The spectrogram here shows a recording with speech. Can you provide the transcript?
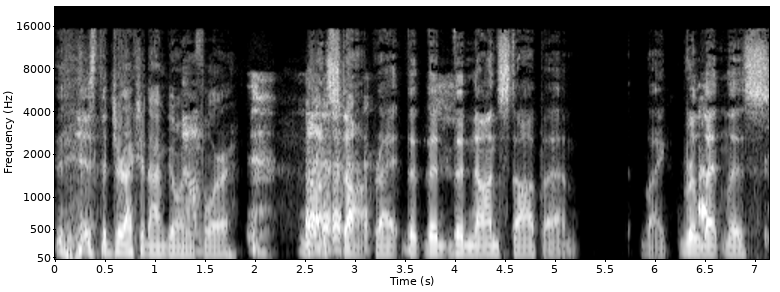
is the direction I'm going Non- for. nonstop, right? The the the nonstop, um, like relentless,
